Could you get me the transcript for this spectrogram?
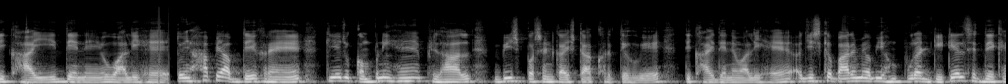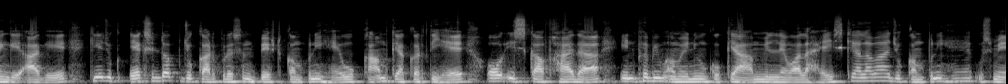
दिखाई देने वाली है तो यहाँ पे आप देख रहे हैं कि ये जो कंपनी है फिलहाल 20 परसेंट का स्टॉक खरीदते हुए दिखाई देने वाली है जिसके बारे में अभी हम पूरा डिटेल से देखेंगे आगे कि ये जो एक्सडक जो कॉरपोरेशन बेस्ड कंपनी है वो काम क्या करती है और इसका फ़ायदा इन्फेबीम अमेन्यू को क्या मिलने वाला है इसके अलावा जो कंपनी है उसमें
